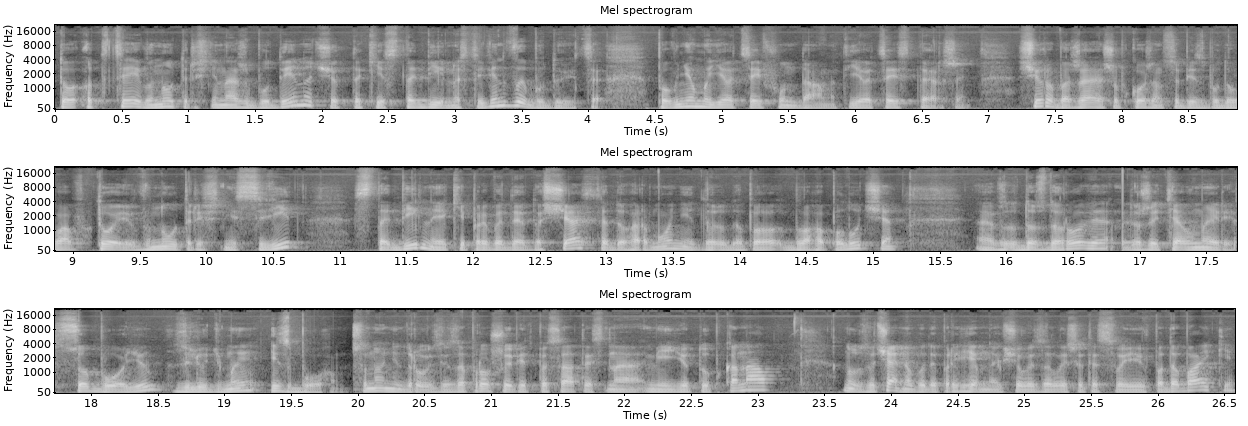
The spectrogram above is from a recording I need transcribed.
то от цей внутрішній наш будиночок, такий стабільності, він вибудується. По в ньому є оцей фундамент, є оцей стержень. Щиро бажаю, щоб кожен собі збудував той внутрішній світ стабільний, який приведе до щастя, до гармонії, до, до благополуччя. е, До здоров'я, до життя в мирі з собою, з людьми і з Богом. Шановні друзі, запрошую підписатись на мій YouTube канал. Ну, звичайно, буде приємно, якщо ви залишите свої вподобайки,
